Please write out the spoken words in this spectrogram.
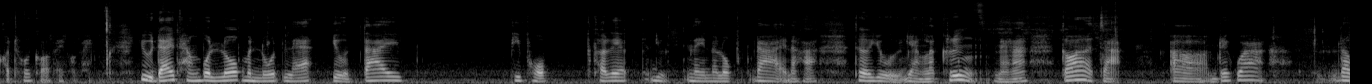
ขอโทษขออภัยขออภัยอยู่ได้ทั้งบนโลกมนุษย์และอยู่ใต้พิภพ เขาเรียกอยู่ในนรกได้นะคะ เธออยู่อย่างละครึ่งนะก็จะเเรียกว่าเรา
